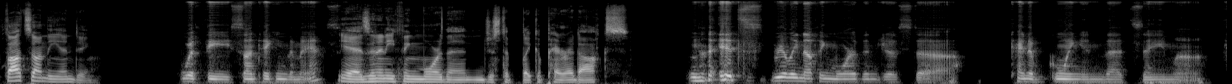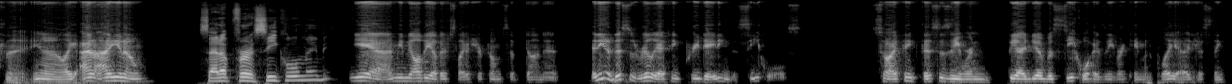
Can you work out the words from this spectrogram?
Thoughts on the ending? With the son taking the mask. Yeah, is it anything more than just a, like a paradox? it's really nothing more than just uh kind of going in that same uh thing you know like i, I you know Set up for a sequel, maybe? yeah i mean all the other slasher films have done it and you know this is really i think predating the sequels so i think this isn't even the idea of a sequel hasn't even came into play yet i just think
